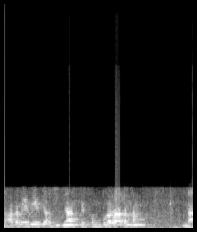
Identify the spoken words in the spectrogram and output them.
ஜாதமேவேதி அஜிஜாத்தியத்துவம் புனராபன்னம் ந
